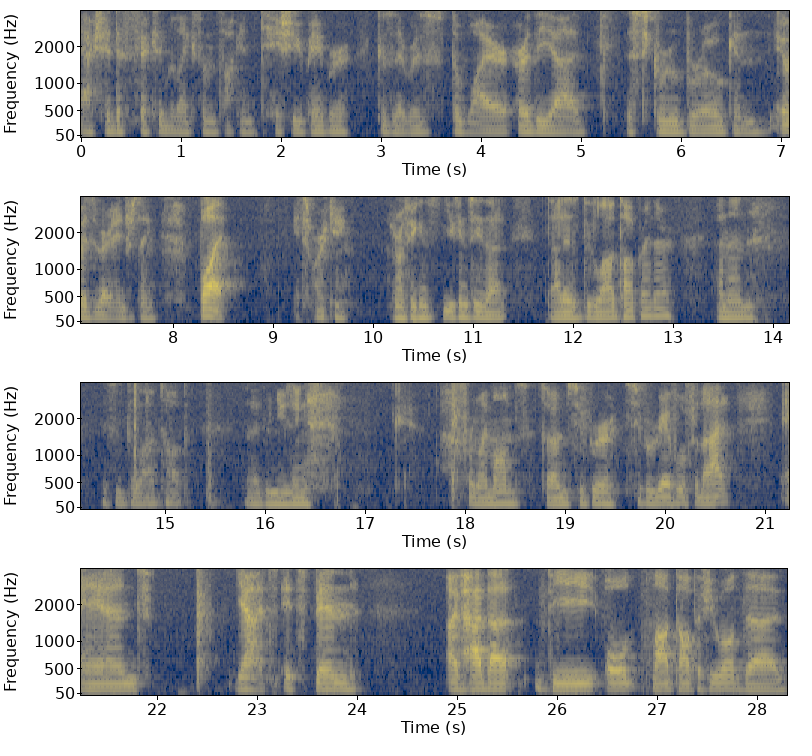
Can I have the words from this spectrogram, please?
i actually had to fix it with like some fucking tissue paper because there was the wire or the uh, the screw broke and it was very interesting. But it's working. I don't know if you can you can see that. That is the laptop right there and then this is the laptop that I've been using uh, for my mom's. So I'm super super grateful for that. And yeah, it's it's been I've had that the old laptop, if you will, the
